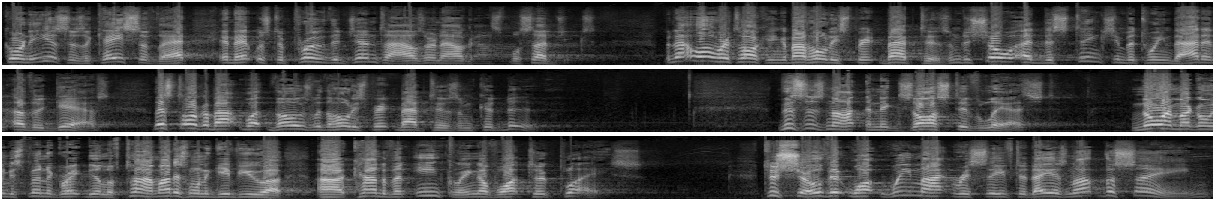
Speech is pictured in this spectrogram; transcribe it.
Cornelius is a case of that, and that was to prove the Gentiles are now gospel subjects. But now, while we're talking about Holy Spirit baptism, to show a distinction between that and other gifts, let's talk about what those with the Holy Spirit baptism could do. This is not an exhaustive list, nor am I going to spend a great deal of time. I just want to give you a, a kind of an inkling of what took place to show that what we might receive today is not the same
